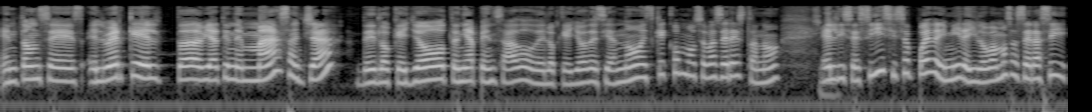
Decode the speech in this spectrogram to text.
Entonces, el ver que él todavía tiene más allá de lo que yo tenía pensado, de lo que yo decía, no, es que cómo se va a hacer esto, ¿no? Sí. Él dice, sí, sí se puede, y mire, y lo vamos a hacer así.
